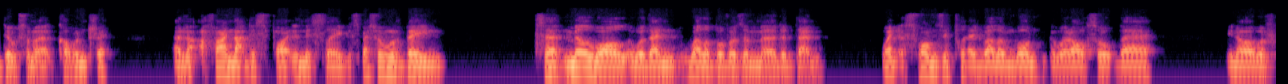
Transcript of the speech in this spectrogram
do some at Coventry. And I find that disappointing in this league, especially when we've been to Millwall, who were then well above us and murdered them. Went to Swansea, played well and won, were also up there. You know, we've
